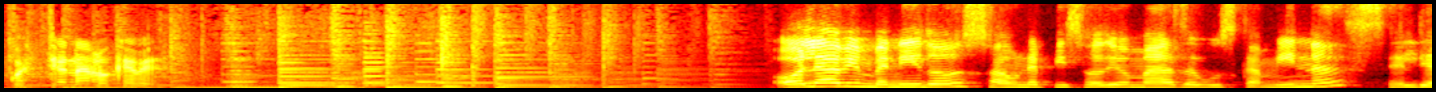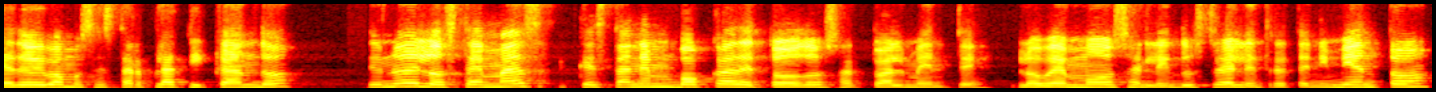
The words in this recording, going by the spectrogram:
cuestiona lo que ves. Hola, bienvenidos a un episodio más de Buscaminas. El día de hoy vamos a estar platicando de uno de los temas que están en boca de todos actualmente. Lo vemos en la industria del entretenimiento,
